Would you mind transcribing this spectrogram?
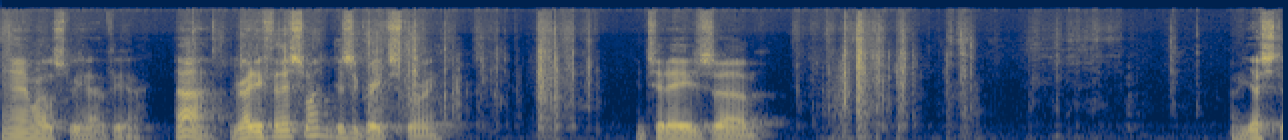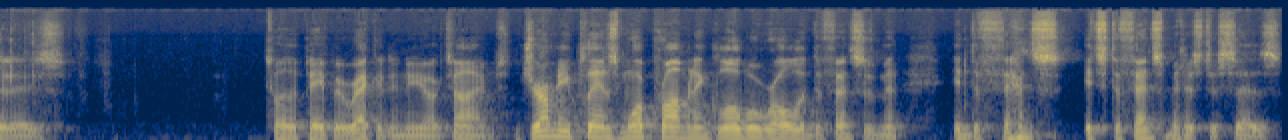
And what else do we have here? Ah, ready for this one? This is a great story. In today's, um, yesterday's toilet paper record in New York Times. Germany plans more prominent global role in defensive min- in defense. Its defense minister says.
